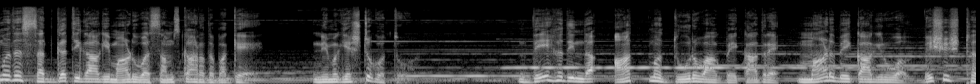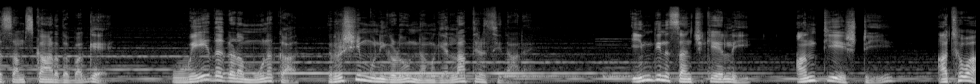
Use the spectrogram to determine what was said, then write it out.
ಆತ್ಮದ ಸದ್ಗತಿಗಾಗಿ ಮಾಡುವ ಸಂಸ್ಕಾರದ ಬಗ್ಗೆ ನಿಮಗೆಷ್ಟು ಗೊತ್ತು? ದೇಹದಿಂದ ಆತ್ಮ ದೂರವಾಗಬೇಕಾದ್ರೆ ಮಾಡಬೇಕಾಗಿರುವ ವಿಶಿಷ್ಟ ಸಂಸ್ಕಾರದ ಬಗ್ಗೆ ವೇದಗಳ ಮೂಲಕ ಋಷಿಮುನಿಗಳು ನಮಗೆಲ್ಲ ತಿಳಿಸಿದ್ದಾರೆ. ಇಂದಿನ ಸಂಚಿಕೆಯಲ್ಲಿ ಅಂತ್ಯೇಷ್ಟಿ ಅಥವಾ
